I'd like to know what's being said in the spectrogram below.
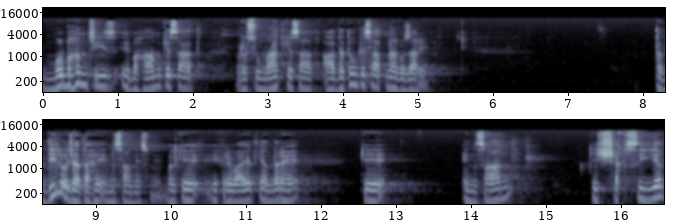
مبہم چیز ابہام کے ساتھ، رسومات کے ساتھ، عادتوں کے ساتھ نہ گزارے۔ تبدیل ہو جاتا ہے انسان اس میں، بلکہ ایک روایت کے اندر ہے کہ انسان کی شخصیت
